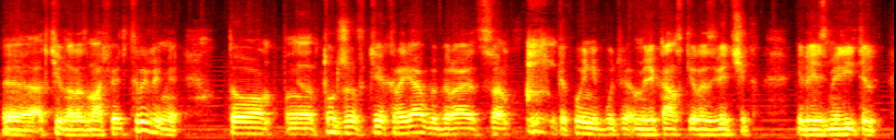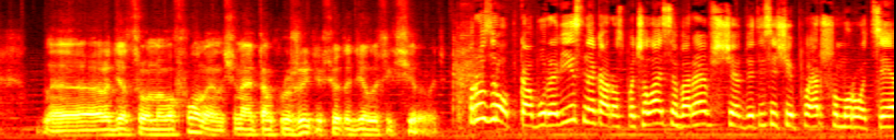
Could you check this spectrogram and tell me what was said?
активно размахивать крыльями, то тут же в те края выбирается какой-нибудь американский разведчик или измеритель радиационного фона и начинает там кружить и все это дело фиксировать. Розробка буревісника розпочалася в РФ ще в 2001 році.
